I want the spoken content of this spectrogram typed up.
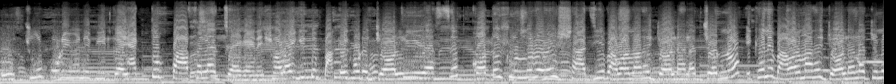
প্রচুর পরিমাণে ভিড় গাই একদম পা ফেলার জায়গায় নেই। সবাই কিন্তু বাঁকে করে জল নিয়ে যাচ্ছে। কত সুন্দরভাবে সাজিয়ে বাবার মাথায় জল ঢালার জন্য। এখানে বাবার মাথায় জল ঢালার জন্য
